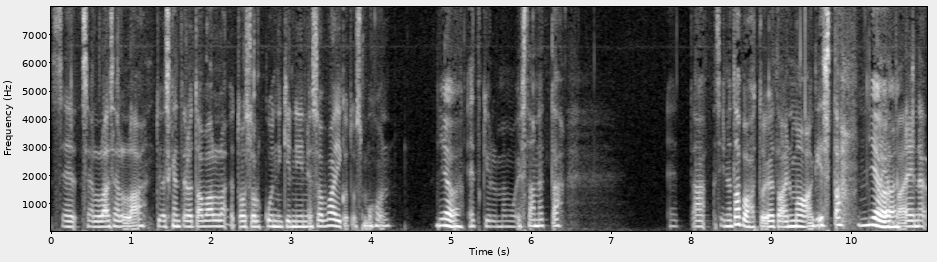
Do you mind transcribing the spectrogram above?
se, sellaisella työskentelytavalla, että olisi ollut kuitenkin niin iso vaikutus muhun. Joo. Että kyllä mä muistan, että, että siinä tapahtui jotain maagista. Joo. jotain,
